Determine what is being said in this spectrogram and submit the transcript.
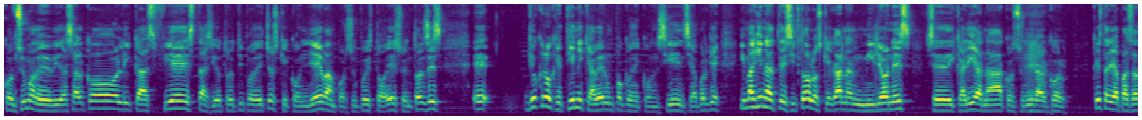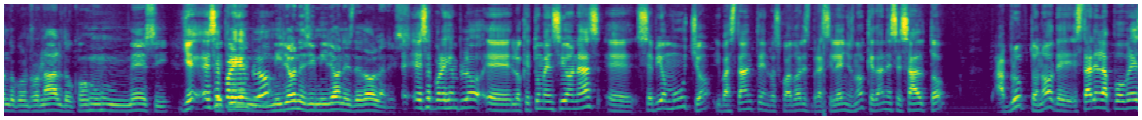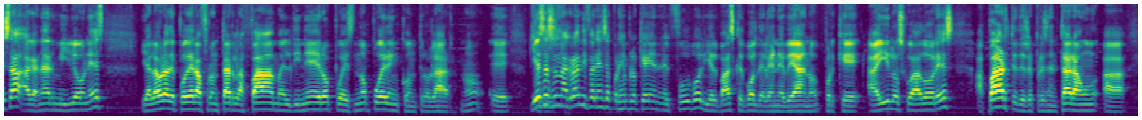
Consumo de bebidas alcohólicas, fiestas y otro tipo de hechos que conllevan, por supuesto, eso. Entonces, eh, yo creo que tiene que haber un poco de conciencia, porque imagínate si todos los que ganan millones se dedicarían a consumir alcohol. ¿Qué estaría pasando con Ronaldo, con Messi? Y ese, por ejemplo... Millones y millones de dólares. E-, ese, por ejemplo, eh, lo que tú mencionas, eh, se vio mucho y bastante en los jugadores brasileños, ¿no? Que dan ese salto abrupto, ¿no? De estar en la pobreza a ganar millones y a la hora de poder afrontar la fama, el dinero, pues no pueden controlar, ¿no? Eh, y esa es una gran diferencia, por ejemplo, que hay en el fútbol y el básquetbol de la NBA, ¿no? Porque ahí los jugadores, aparte de representar a un,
